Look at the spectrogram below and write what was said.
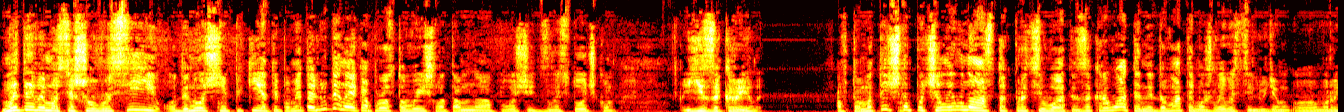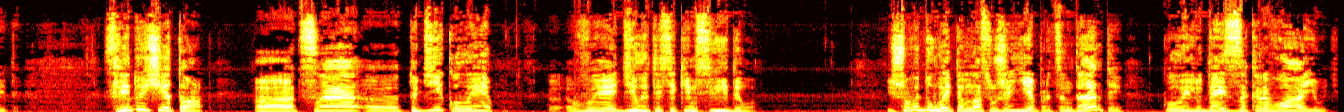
ми дивимося, що в Росії одиночні пікети. Пам'ятаєте, людина, яка просто вийшла там на площадь з листочком, її закрили. Автоматично почали в нас так працювати, закривати, не давати можливості людям е, говорити. Слідуючий етап е, це е, тоді, коли ви ділитесь якимсь відео. І що ви думаєте, в нас вже є прецеденти, коли людей закривають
